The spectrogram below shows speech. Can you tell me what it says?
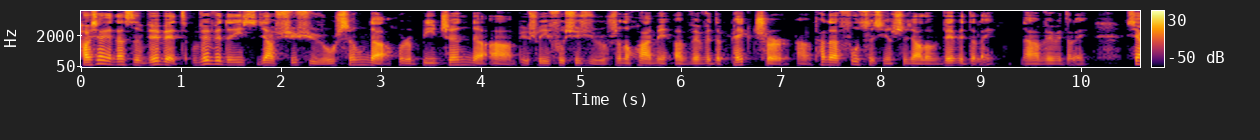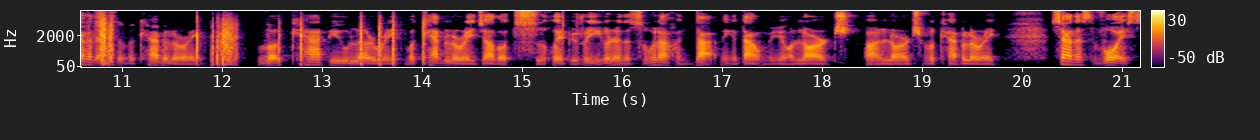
好，下一个单词 vivid，vivid 的意思叫栩栩如生的或者逼真的啊，比如说一幅栩栩如生的画面，a vivid picture 啊，它的副词形式叫做 vividly 啊，vividly。下个单词 vocabulary，vocabulary，vocabulary 叫做词汇，比如说一个人的词汇量很大，那个大我们用 large 啊，large vocabulary。下个单词 voice。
